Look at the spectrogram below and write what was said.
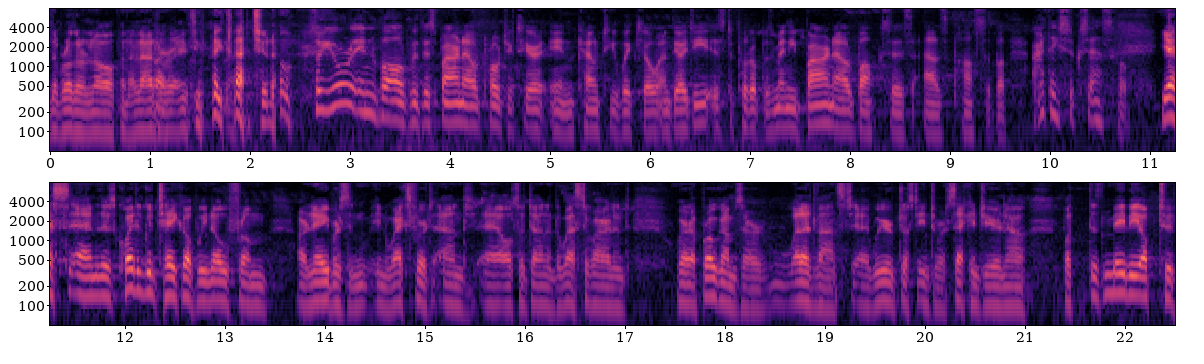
the brother-in-law up on a ladder right. or anything like yeah. that, you know. So you're involved with this barn owl project here in County Wicklow, and the idea is to put up as many barn owl boxes as possible. Are they successful? Yes, um, there's quite a good take-up we know from our neighbours in, in Wexford and uh, also down in the west of Ireland where our programs are well advanced. Uh, we're just into our second year now, but there's maybe up to,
